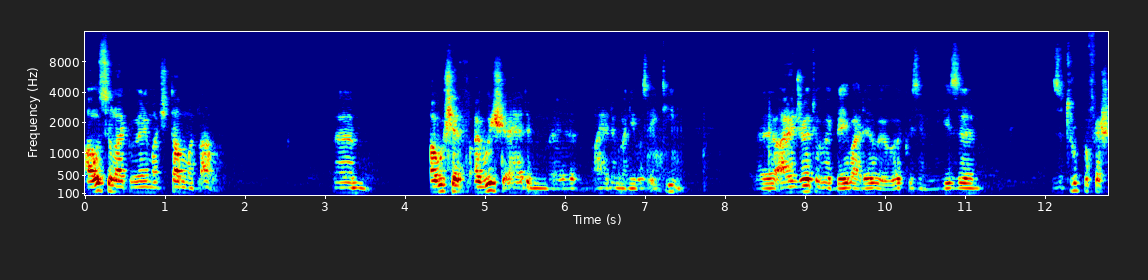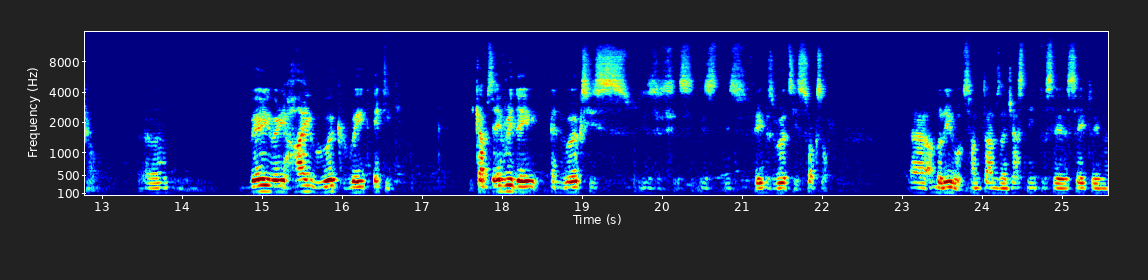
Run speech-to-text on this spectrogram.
I also like very much Thabo Matlaba. Um, I wish I've, I wish I had him. Uh, I had him when he was 18. Uh, I enjoy to work day by day. We work with him. He's a he's a true professional. Um, very very high work rate ethic. He comes every day and works his his, his, his, his famous words, his socks off. Uh, unbelievable. Sometimes I just need to say say to him,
